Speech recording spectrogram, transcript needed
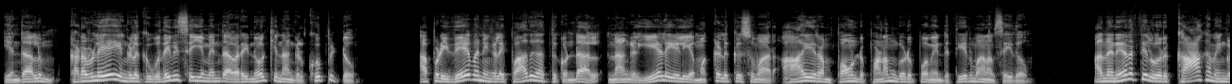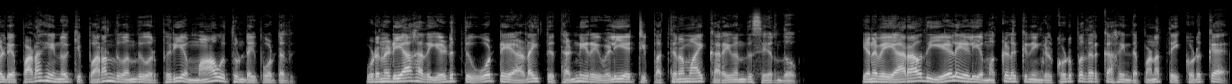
என்றாலும் கடவுளே எங்களுக்கு உதவி செய்யும் என்று அவரை நோக்கி நாங்கள் கூப்பிட்டோம். அப்படி தேவன் எங்களை பாதுகாத்துக் கொண்டால் நாங்கள் ஏழை எளிய மக்களுக்கு சுமார் ஆயிரம் பவுண்டு பணம் கொடுப்போம் என்று தீர்மானம் செய்தோம். அந்த நேரத்தில் ஒரு காகம் எங்களுடைய படகை நோக்கி பறந்து வந்து ஒரு பெரிய மாவு துண்டை போட்டது. உடனடியாக அதை எடுத்து ஓட்டையை அடைத்து தண்ணீரை வெளியேற்றி பத்திரமாய் கரை வந்து சேர்ந்தோம். எனவே யாராவது ஏழை எளிய மக்களுக்கு நீங்கள் கொடுப்பதற்காக இந்த பணத்தை கொடுக்க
